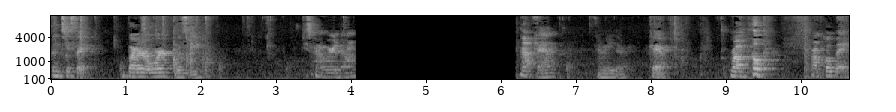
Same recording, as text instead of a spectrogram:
Doesn't taste like butter or whiskey. it's kind of weird though. Not fan. Me either. Okay. Rompope. Rompope.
